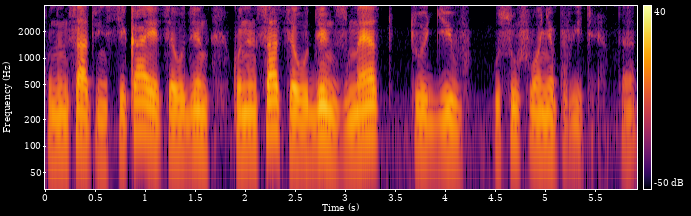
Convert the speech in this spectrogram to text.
конденсат, він стікає, це один, конденсат це один з методів усушування повітря. Так?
